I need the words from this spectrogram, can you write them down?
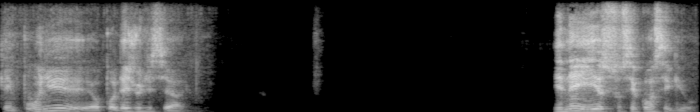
Quem pune é o poder judiciário. E nem isso se conseguiu.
